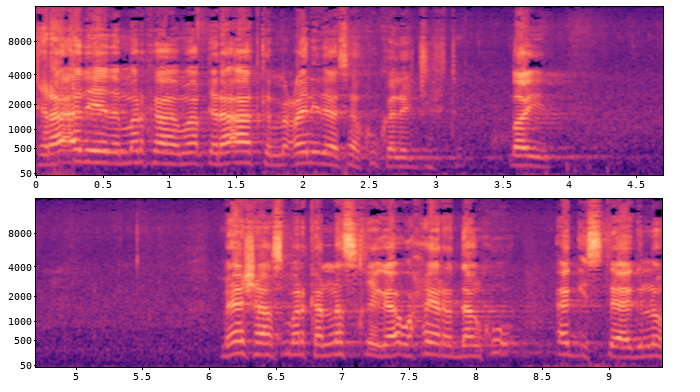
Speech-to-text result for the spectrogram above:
qiraa'adeeda markaa ma qiraa'aadka macaanidaasaa ku kala jirto. Ayb meeshaas marka naskiga waxyar haddaan ku ag istaagno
